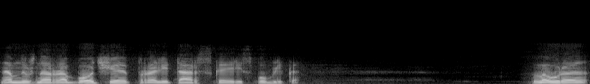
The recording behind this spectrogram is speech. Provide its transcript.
нам нужна рабочая пролетарская республика. Лаура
